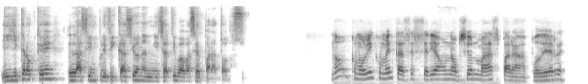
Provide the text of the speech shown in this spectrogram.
y creo que la simplificación administrativa va a ser para todos. No, como bien comentas, esa sería una opción más para poder,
